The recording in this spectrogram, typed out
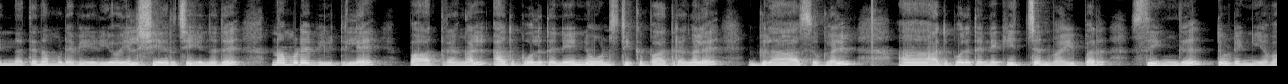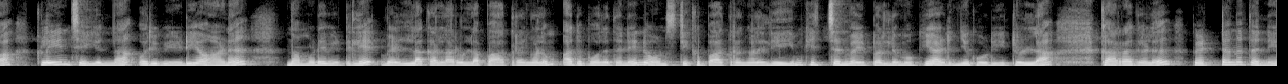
ഇന്നത്തെ നമ്മുടെ വീഡിയോയിൽ ഷെയർ ചെയ്യുന്നത് നമ്മുടെ വീട്ടിലെ പാത്രങ്ങൾ അതുപോലെ തന്നെ നോൺ സ്റ്റിക്ക് പാത്രങ്ങൾ ഗ്ലാസുകൾ അതുപോലെ തന്നെ കിച്ചൺ വൈപ്പർ സിങ്ക് തുടങ്ങിയവ ക്ലീൻ ചെയ്യുന്ന ഒരു വീഡിയോ ആണ്. നമ്മുടെ വീട്ടിലെ വെള്ള കളറുള്ള പാത്രങ്ങളും അതുപോലെ തന്നെ നോൺ സ്റ്റിക്ക് പാത്രങ്ങളിലെയും കിച്ചൺ വൈപ്പറിലുമൊക്കെ അടിഞ്ഞു കൂടിയിട്ടുള്ള കറകൾ പെട്ടെന്ന് തന്നെ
